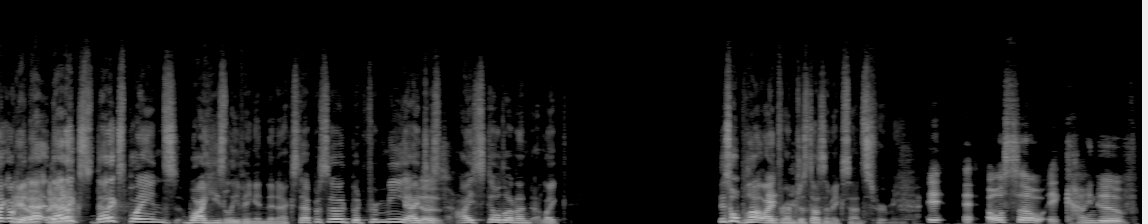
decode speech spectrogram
like okay know, that that ex, that explains why he's leaving in the next episode. But for me, It I does. just I still don't un- like this whole plot line It- for him. Just doesn't make sense for me. It, it also it kind of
